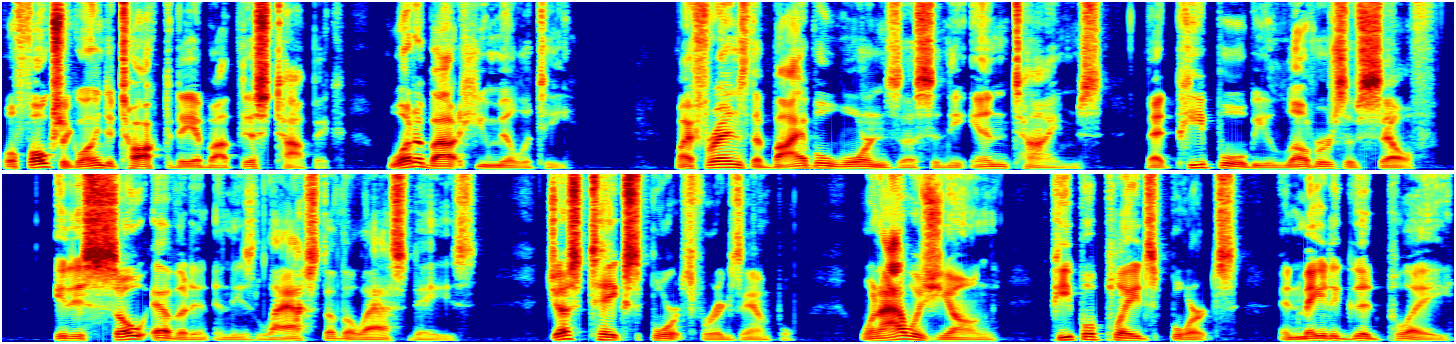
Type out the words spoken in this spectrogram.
Well, folks are going to talk today about this topic. What about humility? My friends, the Bible warns us in the end times that people will be lovers of self. It is so evident in these last of the last days. Just take sports, for example. When I was young, people played sports and made a good play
